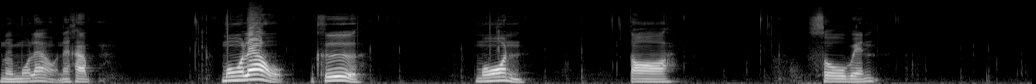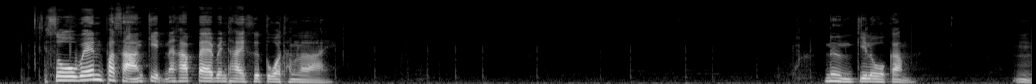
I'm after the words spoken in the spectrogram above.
หน่วยโมเลลนะครับ โมเลลคือโมลต่อโซเวนโซเวนภาษาอังกฤษนะครับ แปลเป็นไทยคือตัวทำละลาย1กิโลกรัมอืม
